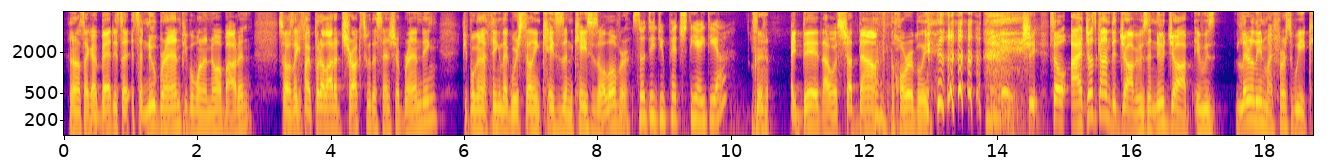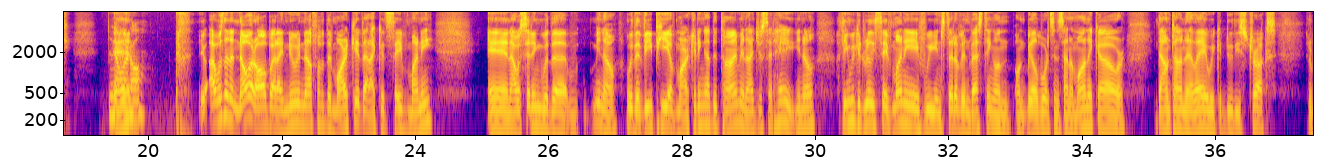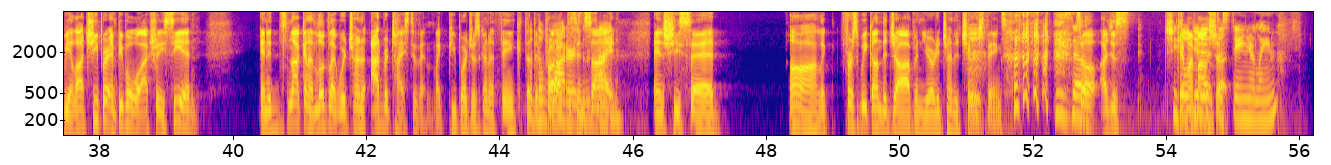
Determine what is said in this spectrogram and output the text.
and i was like i bet it's a, it's a new brand people want to know about it so i was like if i put a lot of trucks with essential branding people are going to think that we're selling cases and cases all over So did you pitch the idea? I did. I was shut down horribly. she, so I had just gotten the job. It was a new job. It was literally in my first week. No And at all. I wasn't a know-it-all, but I knew enough of the market that I could save money. And I was sitting with a you know, with the VP of marketing at the time, and I just said, "Hey, you know, I think we could really save money if we instead of investing on on billboards in Santa Monica or downtown LA, we could do these trucks. It'll be a lot cheaper, and people will actually see it, and it's not gonna look like we're trying to advertise to them. Like people are just gonna think that But the, the product is inside." inside. And she said, "Oh, like first week on the job, and you're already trying to change things." So, so I just she kept my you mouth to shut. stay in your lane.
